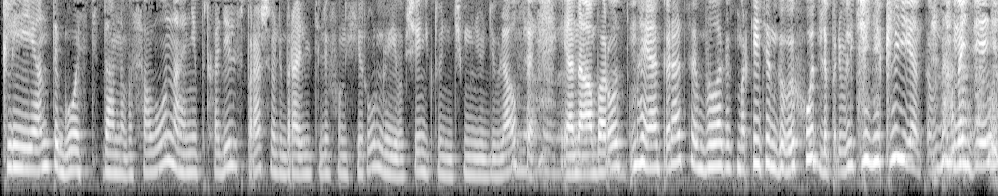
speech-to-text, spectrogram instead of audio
клиенты, гости данного салона, они подходили, спрашивали, брали телефон хирурга, и вообще никто ничему не удивлялся. Да, да, и а наоборот, моя операция была как маркетинговый ход для привлечения клиентов в данный день.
